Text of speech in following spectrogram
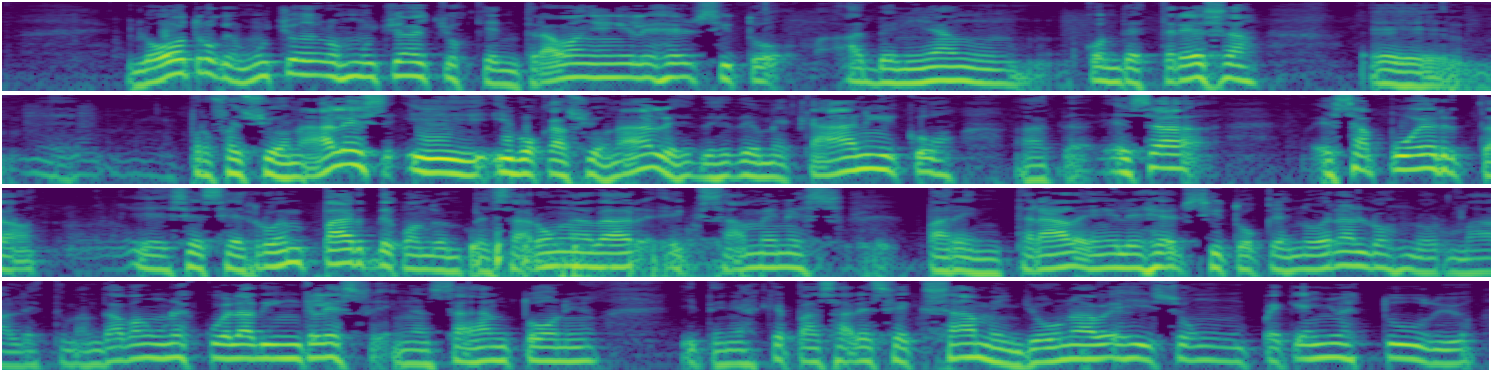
Lo otro que muchos de los muchachos que entraban en el ejército ah, venían con destreza eh, profesionales y, vocacionales, desde mecánicos hasta esa, esa puerta eh, se cerró en parte cuando empezaron a dar exámenes para entrada en el ejército que no eran los normales. Te mandaban a una escuela de inglés en San Antonio y tenías que pasar ese examen. Yo una vez hice un pequeño estudio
